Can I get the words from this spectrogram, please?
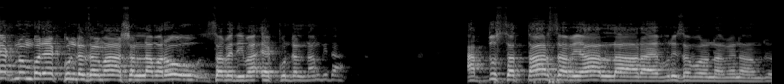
এক নম্বরে এক কুইন্টেল চাল মাশাল্লাহ আমার ও সবে দিবা। এক কুইন্টেল নাম কিতা আব্দুল সত্তার সাহেব আল্লাহ রায়পুরি সাহেবের নামে নাম রে।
